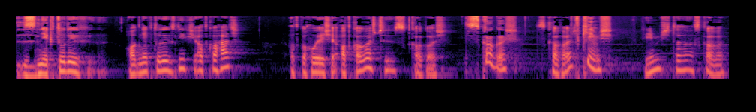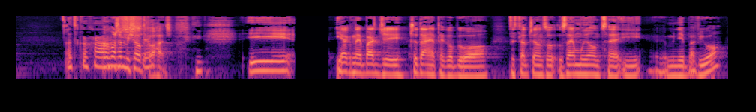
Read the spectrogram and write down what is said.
z niektórych, od niektórych z nich się odkochać? Odkochuje się od kogoś, czy z kogoś? Z kogoś. Z kogoś? W kimś. Kimś? To z kogo? Odkochałam No możemy się odkochać. I jak najbardziej czytanie tego było wystarczająco zajmujące i mnie bawiło.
